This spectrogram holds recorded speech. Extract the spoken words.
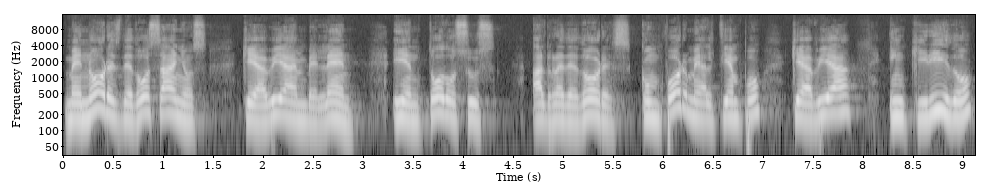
menores de dos años que había en Belén y en todos sus alrededores, conforme al tiempo que había inquirido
